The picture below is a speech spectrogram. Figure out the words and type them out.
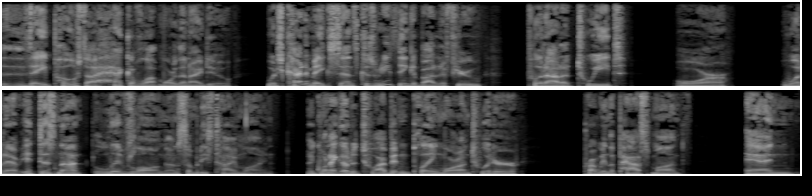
they post a heck of a lot more than I do, which kind of makes sense because when you think about it, if you put out a tweet or whatever, it does not live long on somebody's timeline. Like when I go to, tw- I've been playing more on Twitter probably in the past month, and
